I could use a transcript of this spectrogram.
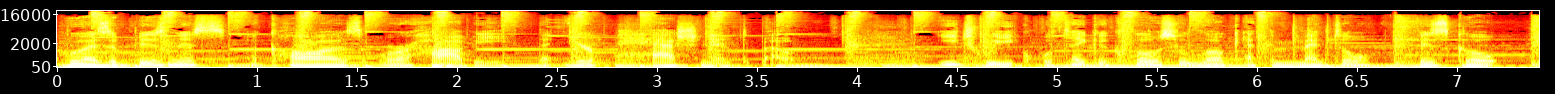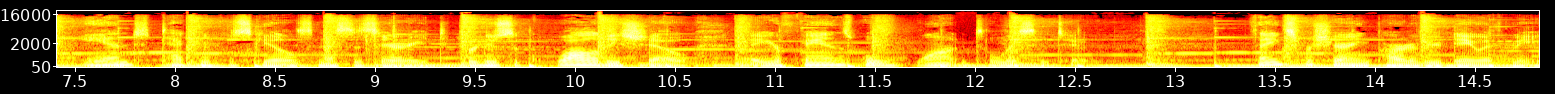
who has a business, a cause, or a hobby that you're passionate about. Each week, we'll take a closer look at the mental, physical, and technical skills necessary to produce a quality show that your fans will want to listen to. Thanks for sharing part of your day with me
